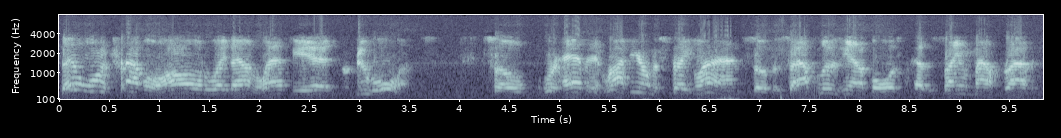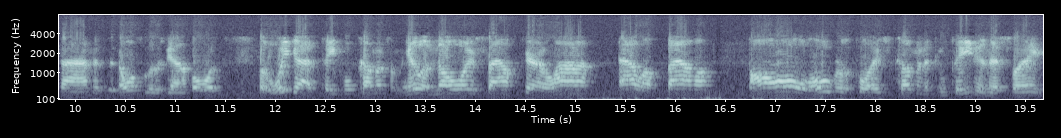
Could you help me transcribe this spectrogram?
they don't want to travel all the way down to Lafayette or New Orleans. So we're having it right here on the straight line. So the South Louisiana boys have the same amount of driving time as the North Louisiana boys. But we got people coming from Illinois, South Carolina, Alabama, all over the place coming to compete in this thing.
